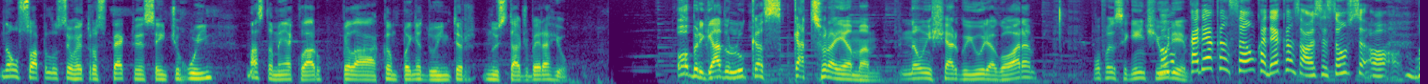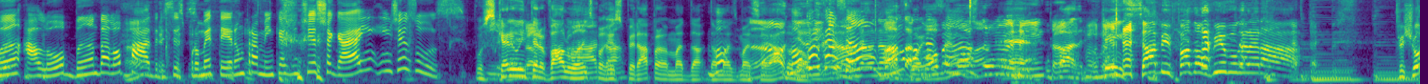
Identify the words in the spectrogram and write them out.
não só pelo seu retrospecto recente ruim, mas também, é claro, pela campanha do Inter no estádio Beira-Rio. Obrigado, Lucas Katsurayama. Não enxergo o Yuri agora. Vamos fazer o seguinte, Yuri. Vamos, cadê a canção? Cadê a canção? Vocês estão. ó, ban- alô, banda, alô, padre. Vocês prometeram pra mim que a gente ia chegar em, em Jesus. Vocês querem um intervalo antes Ah, pra tá. respirar, pra ma- dar, mais, mais ensaiada? Vamos com a canção, não, não, vamos tá com a Vai canção. mostra um, É, o então. padre. Quem sabe faz ao vivo, galera! Fechou?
